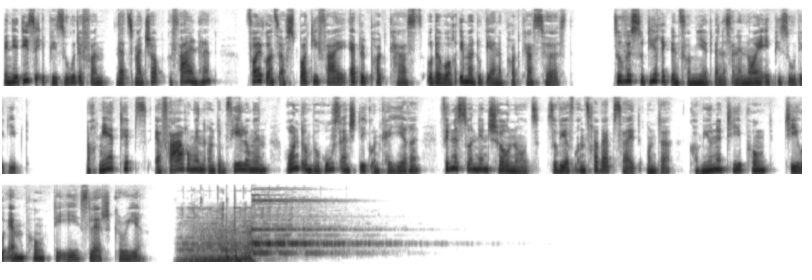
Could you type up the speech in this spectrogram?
Wenn dir diese Episode von That's My Job gefallen hat, folge uns auf Spotify, Apple Podcasts oder wo auch immer du gerne Podcasts hörst. So wirst du direkt informiert, wenn es eine neue Episode gibt. Noch mehr Tipps, Erfahrungen und Empfehlungen rund um Berufseinstieg und Karriere findest du in den Show Notes sowie auf unserer Website unter community.tum.de/career.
